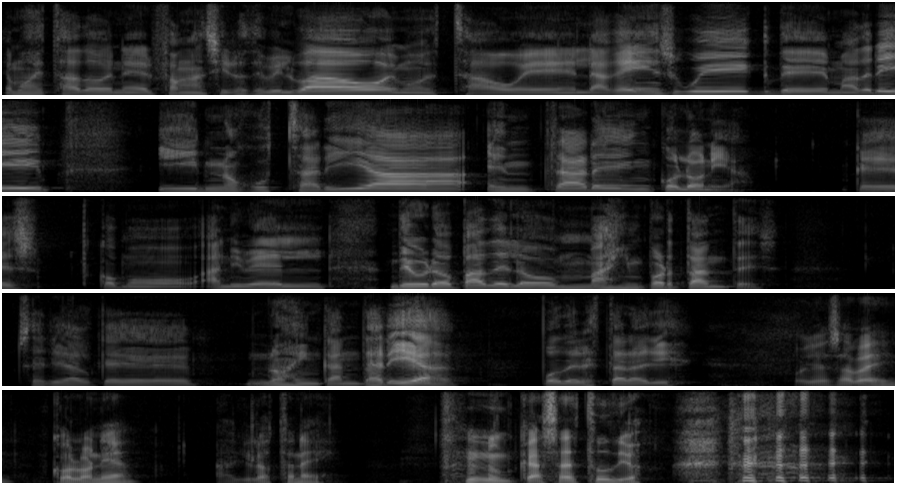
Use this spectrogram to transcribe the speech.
Hemos estado en el Fan de Bilbao, hemos estado en la Games Week de Madrid y nos gustaría entrar en Colonia, que es como a nivel de Europa de los más importantes. Sería el que nos encantaría poder estar allí. Pues ya sabéis, Colonia, aquí los tenéis. Nunca de estudio.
